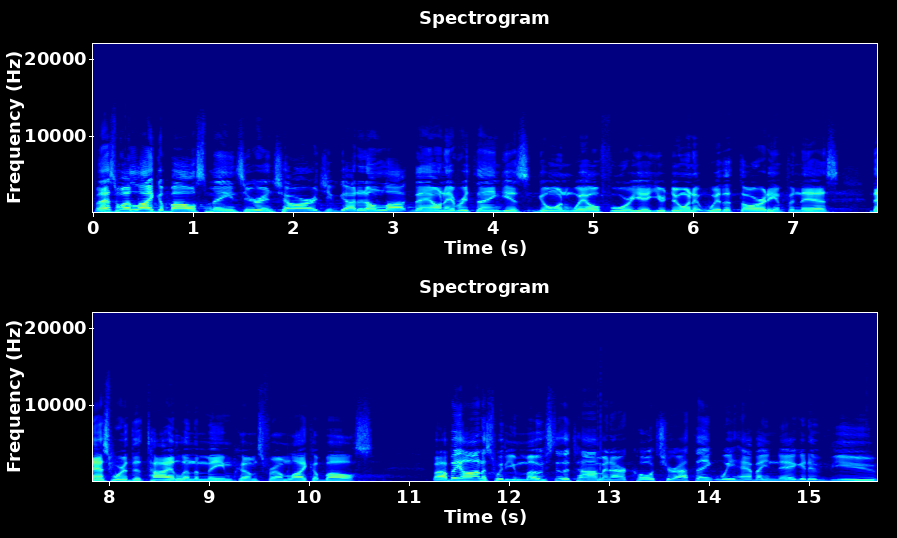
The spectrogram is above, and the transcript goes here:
But that's what like a boss means. You're in charge, you've got it on lockdown, everything is going well for you, you're doing it with authority and finesse. That's where the title and the meme comes from, like a boss. But I'll be honest with you, most of the time in our culture, I think we have a negative view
